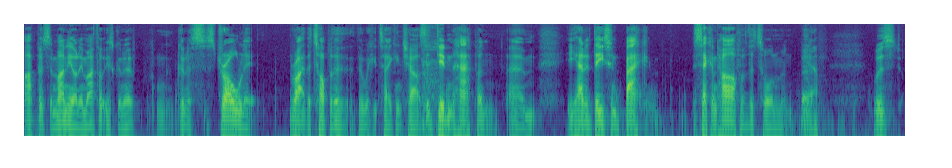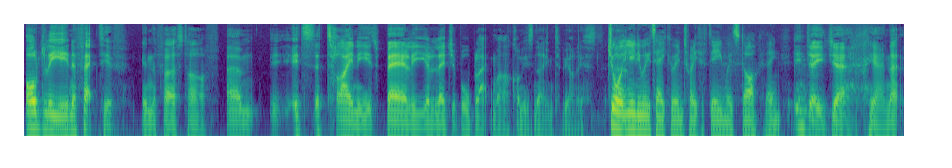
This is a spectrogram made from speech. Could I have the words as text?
I put some money on him. I thought he was going to going to stroll it right at the top of the, the wicket taking charts. It didn't happen. Um, he had a decent back second half of the tournament, but Yeah. was oddly ineffective in the first half. Um, it- it's a tiny, it's barely a legible black mark on his name, to be honest. Joint leading wicket taker in 2015 with Starc, I think. Indeed, yeah, yeah, and that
